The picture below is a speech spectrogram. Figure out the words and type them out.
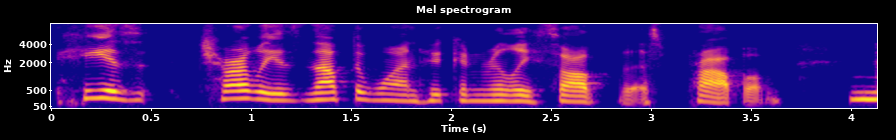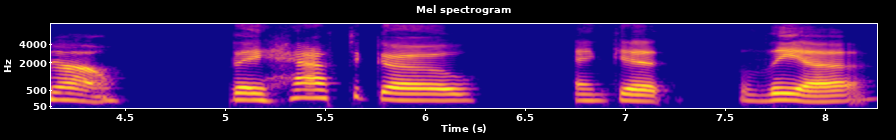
he is Charlie is not the one who can really solve this problem. No. They have to go and get Leah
